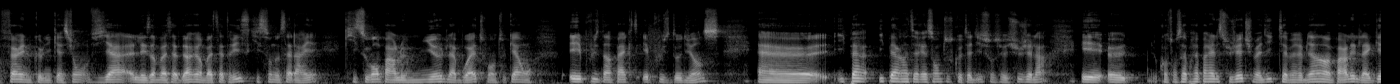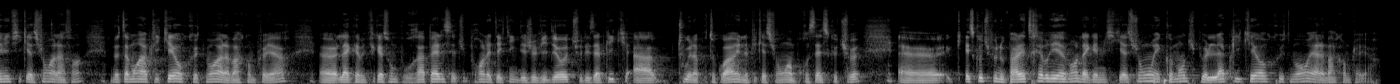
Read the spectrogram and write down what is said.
faire une communication via les ambassadeurs et ambassadrices qui sont nos salariés, qui souvent parlent mieux de la boîte ou en tout cas ont et plus d'impact et plus d'audience. Hyper, hyper intéressant tout ce que tu as dit sur ce sujet-là. Et euh, quand on s'est préparé le sujet, tu m'as dit que tu aimerais bien parler de la gamification à la fin, notamment appliquée au recrutement à la marque employeur. Euh, la gamification, pour rappel, c'est tu prends les techniques des jeux vidéo, tu les appliques à tout et n'importe quoi, une application, un process que tu veux. Est-ce que tu peux nous parler très brièvement de la gamification et comment tu peux l'appliquer au recrutement et à la marque employeur?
